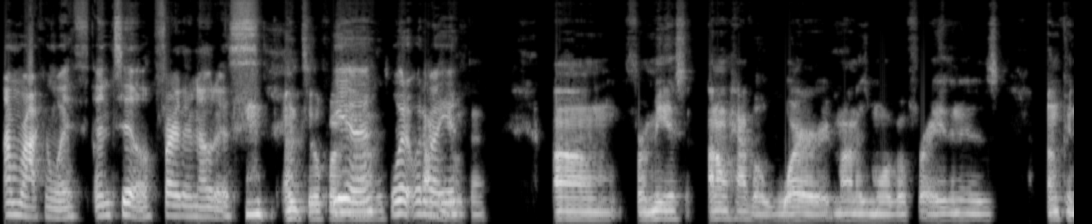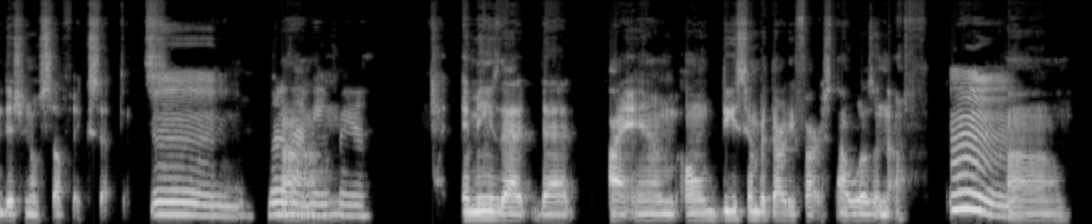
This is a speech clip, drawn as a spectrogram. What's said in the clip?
I'm rocking with until further notice. until further yeah. Notice. What What about you? Um, for me, it's I don't have a word. Mine is more of a phrase, and it is unconditional self acceptance. Mm, what does um, that mean for um, you? It means that that I am on December thirty first. I was enough. Mm. Um,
